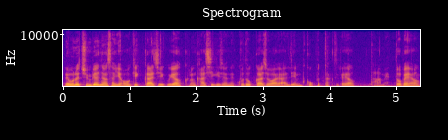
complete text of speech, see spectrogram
네, 오늘 준비한 영상 여기까지고요. 그럼 가시기 전에 구독과 좋아요 알림 꼭 부탁드려요. 다음에 또 봬요.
